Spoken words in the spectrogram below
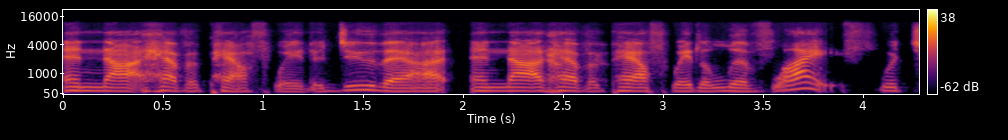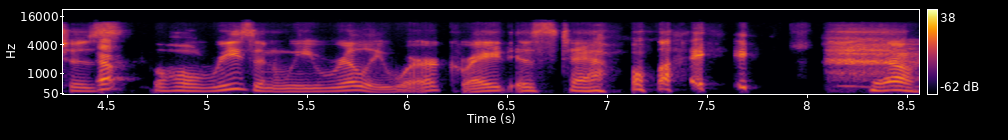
and not have a pathway to do that and not have a pathway to live life, which is yep. the whole reason we really work, right? Is to have life. Yeah.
